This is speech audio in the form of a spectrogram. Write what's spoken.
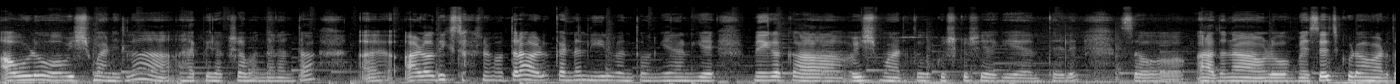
ಅವಳು ವಿಶ್ ಮಾಡಿದ್ಲ ಹ್ಯಾಪಿ ರಕ್ಷಾಬಂಧನ ಅಂತ. ಆ, ಅಳೋದಿಕ್ಕೆ ಸ್ಟಾರ್ಟ್ ಒಂಥರ ಅಳು ಕಣ್ಣಲ್ಲಿ ನೀರು ಬಂತು ಅವನಿಗೆ. ನನಗೆ ಮೇಘಕ್ಕ ವಿಶ್ ಮಾಡ್ತು ಖುಷಿ ಖುಷಿಯಾಗಿ ಅಂತೇಳಿ. ಸೊ ಅದನ್ನು ಅವಳು ಮೆಸೇಜ್ ಕೂಡ ಮಾಡ್ದ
